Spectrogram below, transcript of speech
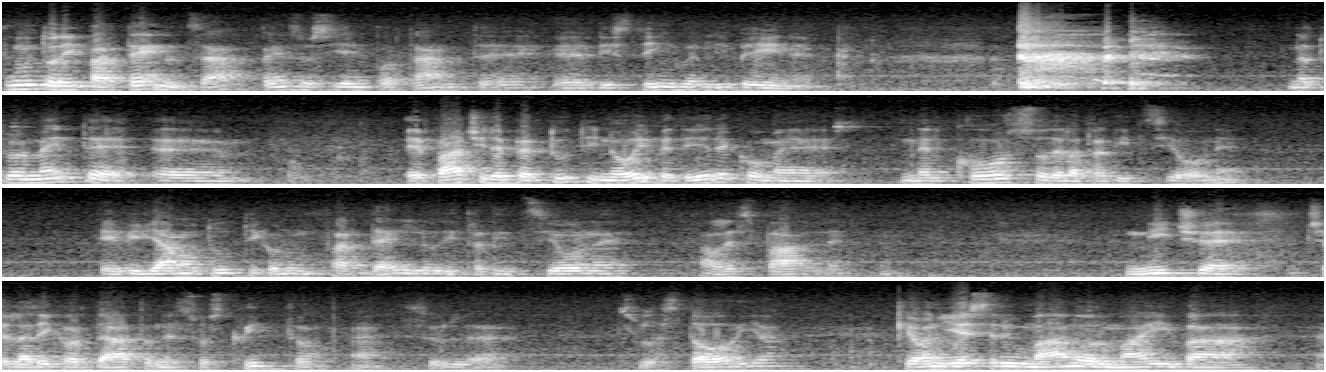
punto di partenza penso sia importante eh, distinguerli bene. Naturalmente eh, è facile per tutti noi vedere come nel corso della tradizione, e viviamo tutti con un fardello di tradizione alle spalle, Nietzsche ce l'ha ricordato nel suo scritto eh, sul, sulla storia, che ogni essere umano ormai va eh,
